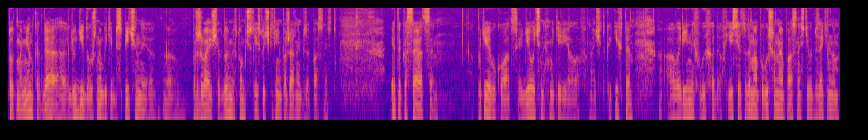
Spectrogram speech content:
тот момент, когда э, люди должны быть обеспечены, э, проживающие в доме, в том числе и с точки зрения пожарной безопасности. Это касается путей эвакуации, отделочных материалов, значит, каких-то аварийных выходов. Если это дома повышенной опасности в обязательном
